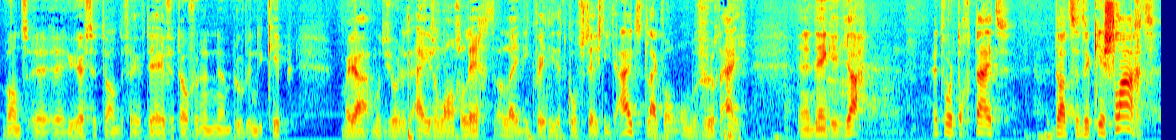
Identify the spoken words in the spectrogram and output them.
Want uh, u heeft het dan, de VVD heeft het over een, een broedende kip. Maar ja, moet u zorgen, het ei is al lang gelegd. Alleen, ik weet niet, het komt steeds niet uit. Het lijkt wel een onbevrucht ei. En dan denk ik, ja, het wordt toch tijd dat het een keer slaagt.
